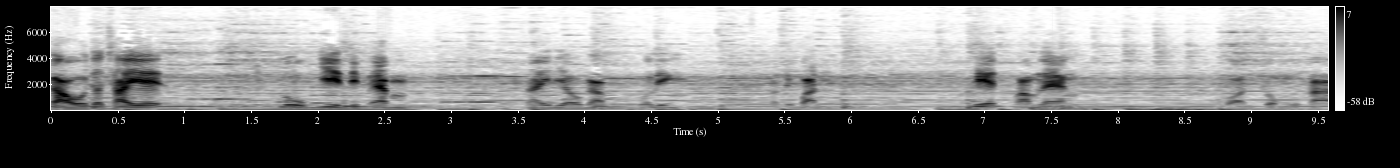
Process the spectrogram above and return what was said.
เก่าจะใช้ลูก 20 แอมไซส์เดียวกับทัวริงปัจจุบัน เทสความแรงก่อนส่งลูกค้า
